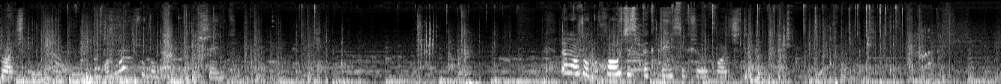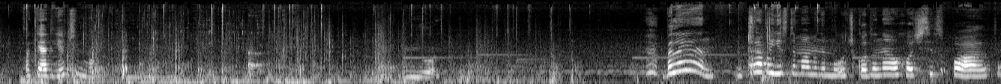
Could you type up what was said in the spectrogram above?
Коротше, можна туди машинці? Це можна в духовці спектись, якщо ви хочете. Пакет є чи нема? Їсти мамине молочко, до нього хочеться спати.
